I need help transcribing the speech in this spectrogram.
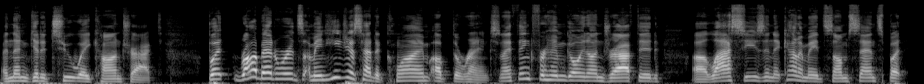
and then get a two way contract. But Rob Edwards, I mean, he just had to climb up the ranks. And I think for him going undrafted uh, last season, it kind of made some sense. But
